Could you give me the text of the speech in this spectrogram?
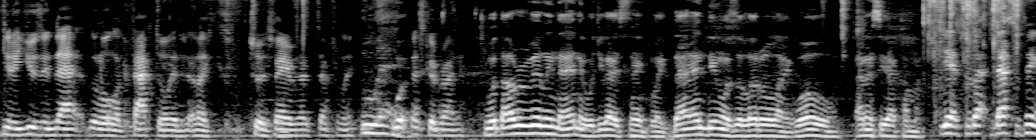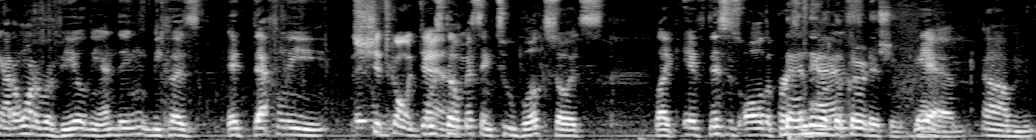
you know, using that little like factoid like to his favor. That's definitely What- that's good writing. Without revealing the ending, what you guys think? Like that ending was a little like, whoa, I didn't see that coming. Yeah, so that that's the thing. I don't want to reveal the ending because it definitely Shit's going down. We're still missing two books, so it's like if this is all the person. The ending of the third issue. Yeah, um,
